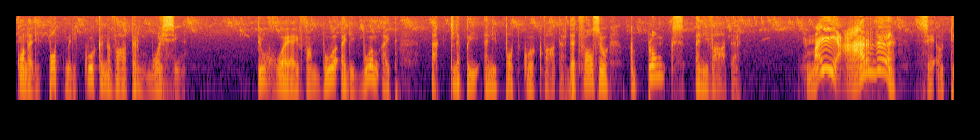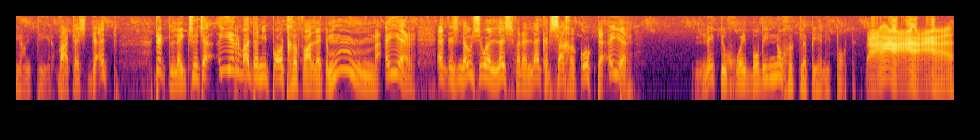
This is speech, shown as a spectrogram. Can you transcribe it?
kon hy die pot met die kokende water mooi sien. Toe gooi hy van bo uit die boom uit 'n klippie in die pot kookwater. Dit val so kaplonks in die water. My aarde, Sê ou Tiantier. wat is dit? Dit lyk soos 'n eier wat in die pot geval het. Mmm, eier. Ek is nou so lus vir 'n lekker sag gekookte eier. Net toe gooi Bobby nog 'n klippie in die pot. Ah,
